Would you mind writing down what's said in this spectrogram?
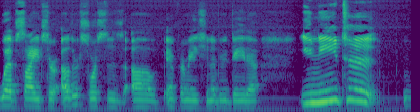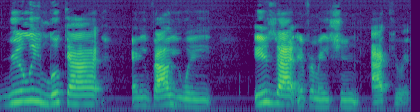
websites or other sources of information of your data, you need to really look at and evaluate is that information accurate?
